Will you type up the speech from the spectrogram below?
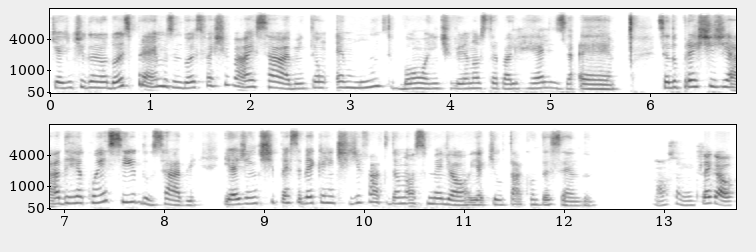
que a gente ganhou dois prêmios em dois festivais, sabe? Então é muito bom a gente ver o nosso trabalho realizar, é, sendo prestigiado e reconhecido, sabe? E a gente perceber que a gente de fato deu o nosso melhor e aquilo está acontecendo. Nossa, muito legal.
